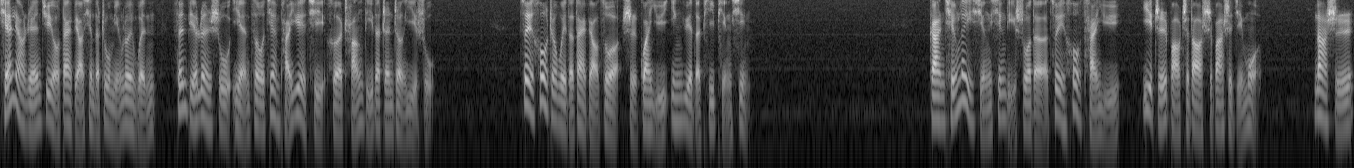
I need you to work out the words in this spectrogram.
前两人具有代表性的著名论文，分别论述演奏键盘乐器和长笛的真正艺术。最后这位的代表作是关于音乐的批评性。感情类型心理说的最后残余一直保持到十八世纪末，那时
